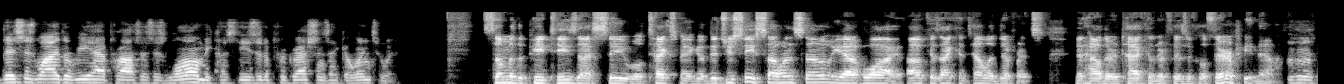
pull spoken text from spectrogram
This is why the rehab process is long because these are the progressions that go into it some of the PTs I see will text me and go, "Did you see so and so? Yeah, why? Oh, because I can tell a difference in how they're attacking their physical therapy now. Mm-hmm.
